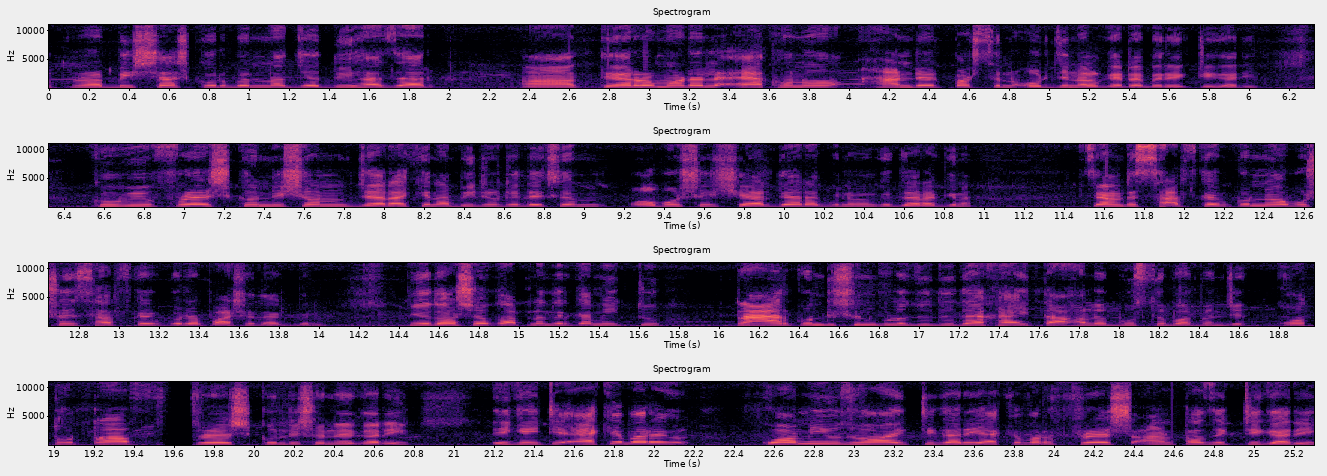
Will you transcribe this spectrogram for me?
আপনারা বিশ্বাস করবেন না যে দুই হাজার তেরো মডেল এখনও হান্ড্রেড পার্সেন্ট অরিজিনাল গেটাবের একটি গাড়ি। খুবই ফ্রেশ কন্ডিশন, যারা কিনা ভিডিওটি দেখছেন, অবশ্যই শেয়ার দেওয়া রাখবেন এবং যারা কিনা চ্যানেলটি সাবস্ক্রাইব করলে অবশ্যই সাবস্ক্রাইব করে পাশে থাকবেন। প্রিয় দর্শক, আপনাদেরকে আমি একটু টায়ার কন্ডিশনগুলো যদি দেখাই, তাহলে বুঝতে পারবেন যে কতটা ফ্রেশ কন্ডিশনের গাড়ি। এই গাড়িটি একেবারে কম ইউজ হওয়া একটি গাড়ি, একেবারে ফ্রেশ আনটাজ একটি গাড়ি।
